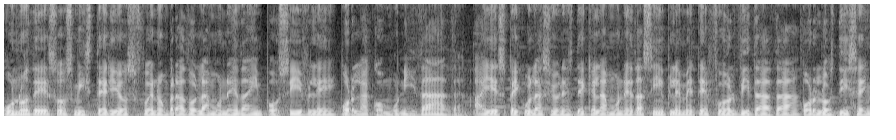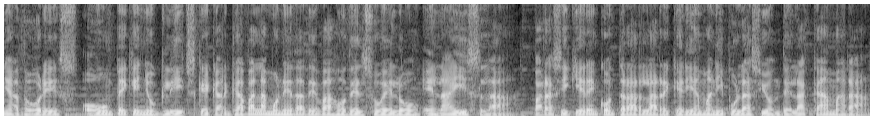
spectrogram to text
Uno de esos misterios fue nombrado la moneda imposible por la comunidad. Hay especulaciones de que la moneda simplemente fue olvidada por los diseñadores o un pequeño glitch que cargaba la moneda debajo del suelo en la isla. Para si quieren encontrarla requería manipulación de la cámara.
